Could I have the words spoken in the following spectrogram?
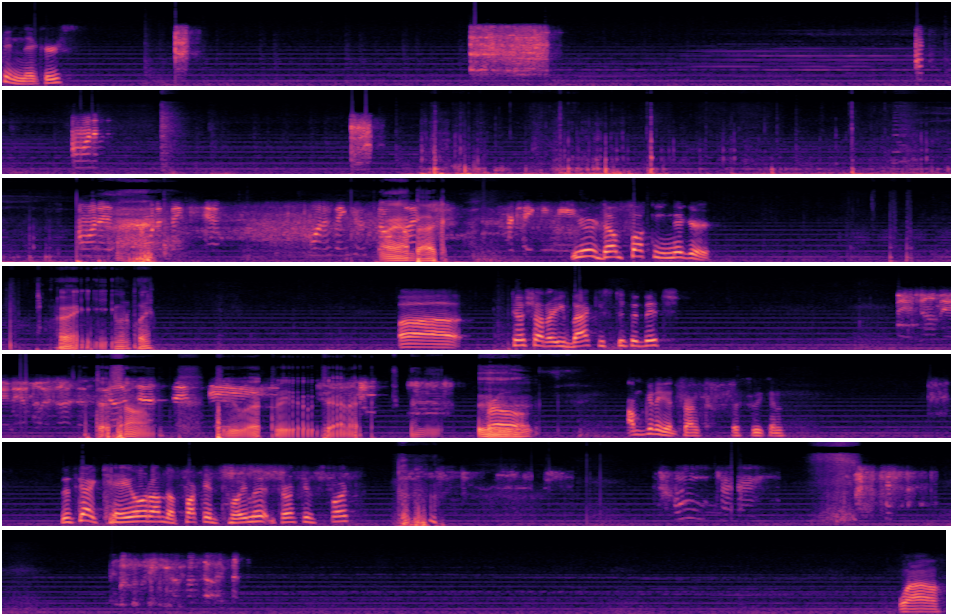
Him so I'm back. for taking me. You're a dumb fucking nigger. Killshot, are you back, you stupid bitch? The song. Two or three, Janet. Bro. I'm gonna get drunk this weekend. This guy KO'd on the fucking toilet, drunk as fuck. Wow.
